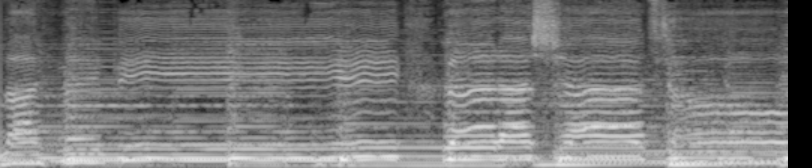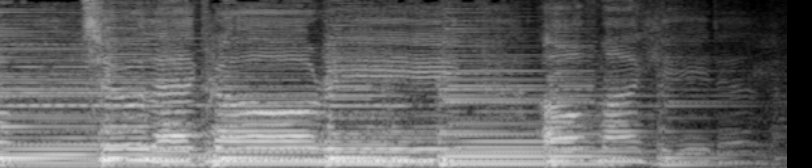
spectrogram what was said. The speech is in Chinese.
life may be but I shadow to the glory of my hidden.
